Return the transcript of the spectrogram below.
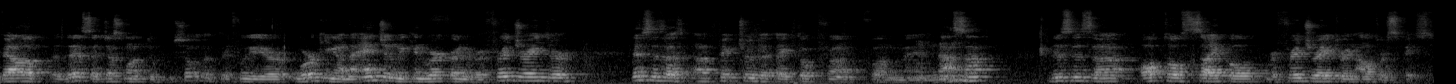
develop this, I just want to show that if we are working on the engine, we can work on a refrigerator. This is a, a picture that I took from, from uh, NASA. This is an Otto cycle refrigerator in outer space.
